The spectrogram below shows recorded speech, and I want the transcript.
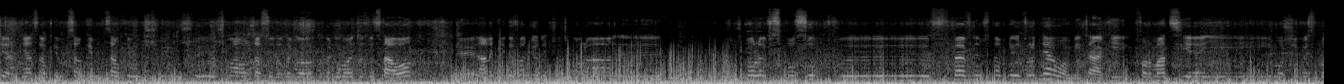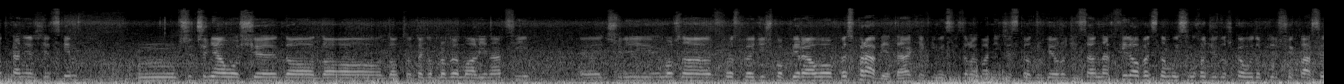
sierpnia, całkiem, całkiem, całkiem już, już, już mało czasu do tego, do tego momentu zostało, e, ale kiedy chodził do przedszkola, e, przedszkole w sposób e, w pewnym stopniu utrudniało mi, tak, i informacje i możliwość spotkania z dzieckiem mm, przyczyniało się do, do, do, do tego problemu alienacji. E, czyli można wprost powiedzieć popierało bezprawie, tak? jakim jest izolowanie dziecka od drugiego rodzica. Na chwilę obecną mój syn chodzi do szkoły do pierwszej klasy.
